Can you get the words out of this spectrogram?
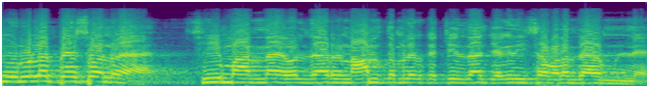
இவருள்ள பேசுவானுவேன் சீமான் தான் வளர்ந்தாரு நாம் தமிழர் கட்சியில் தான் ஜெகதீஷா வளர்ந்தாருன்னு.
